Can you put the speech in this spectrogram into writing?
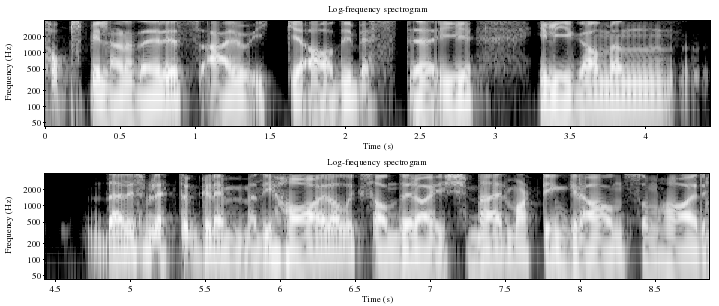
toppspillerne deres er jo ikke av de beste i, i ligaen, men det er liksom lett å glemme. De har Alexander Reichenberg, Martin Gran, som har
